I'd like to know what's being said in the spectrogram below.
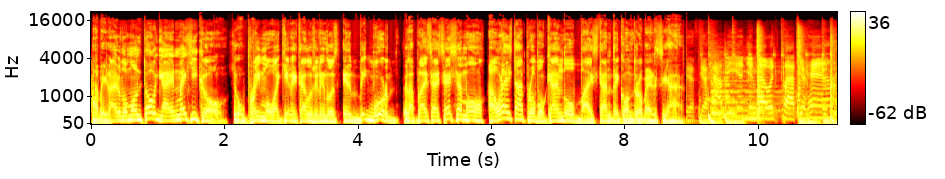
Abelardo Montoya en México. Su primo aquí en Estados Unidos, el Big Bird de la Plaza Sésamo, ahora está provocando bastante controversia. If you're happy and you know it, clap your hands.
